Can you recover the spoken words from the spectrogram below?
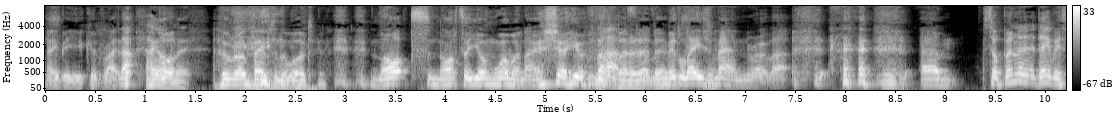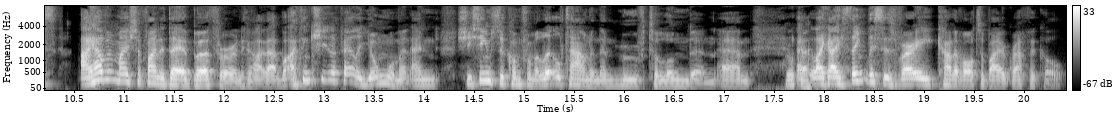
maybe you could write that. Hang on But a minute. Who wrote Babes in the Wood? Not, not a young woman. I assure you of Not that. Davis, Middle-aged yeah. men wrote that. um, so Bernadette Davis, I haven't managed to find a date of birth for her or anything like that, but I think she's a fairly young woman, and she seems to come from a little town and then move to London. Um, Okay. uh, like I think this is very kind of autobiographical,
